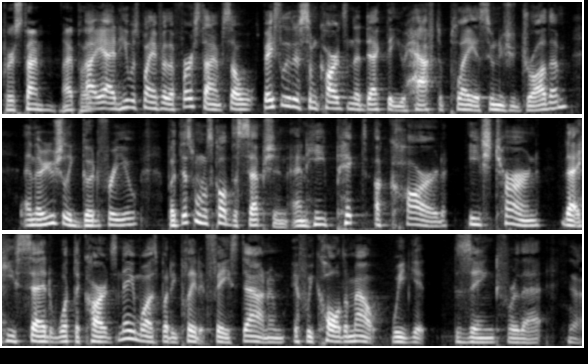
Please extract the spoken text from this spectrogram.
First time I played. Uh, yeah, and he was playing for the first time. So basically, there's some cards in the deck that you have to play as soon as you draw them, and they're usually good for you. But this one was called Deception, and he picked a card each turn that he said what the card's name was, but he played it face down. And if we called him out, we'd get zinged for that. Yeah.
